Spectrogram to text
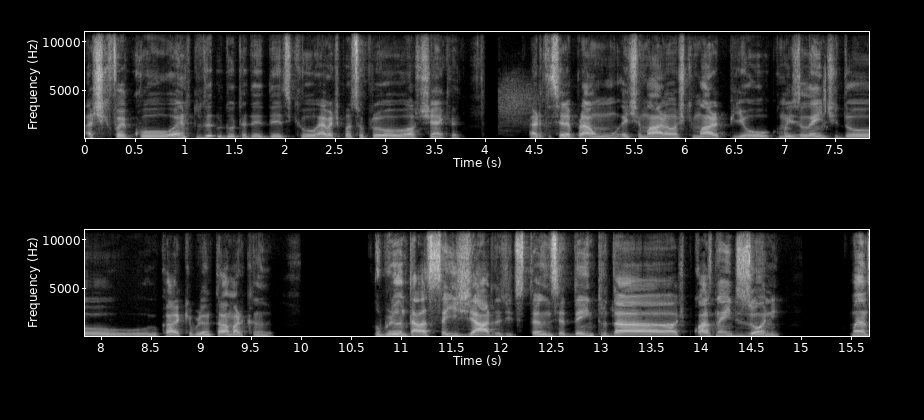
acho que foi com, antes do, do TD que o Herbert passou pro Austin Eckler. Era terceira pra um, eles chamaram, acho que uma RPO com uma slant do, do cara que o Brian tava marcando. O Brian tava 6 jardas de distância dentro da, tipo, quase na end zone. Mano,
